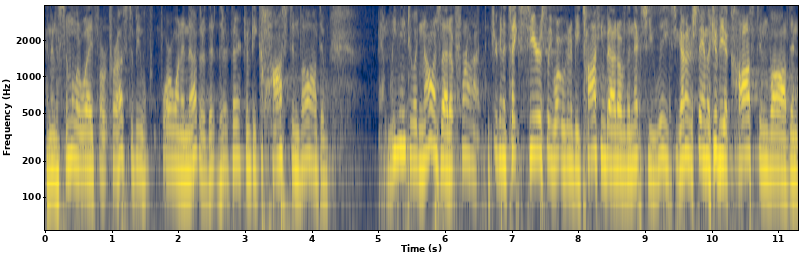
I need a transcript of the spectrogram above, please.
And in a similar way, for, for us to be for one another, there, there, can be cost involved. And, and we need to acknowledge that up front. If you're going to take seriously what we're going to be talking about over the next few weeks, you got to understand there could be a cost involved. And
